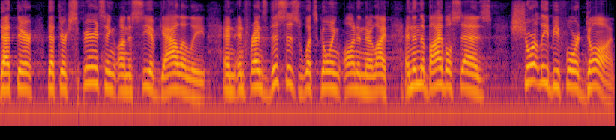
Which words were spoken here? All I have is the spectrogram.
that they're, that they're experiencing on the Sea of Galilee. And, and friends, this is what's going on in their life. And then the Bible says, shortly before dawn.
